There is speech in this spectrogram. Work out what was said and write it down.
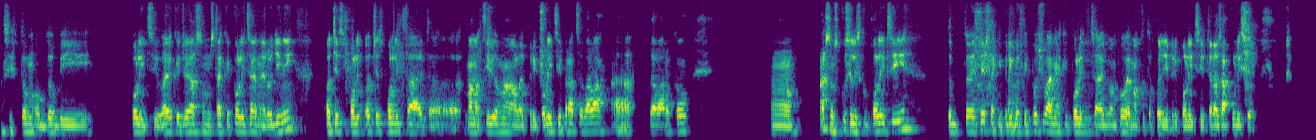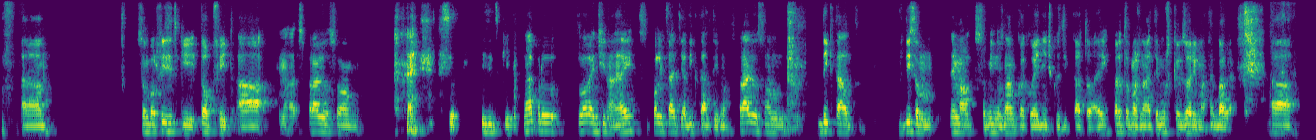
asi v tom období políciu, hej, keďže ja som z takej policajnej rodiny, Otec, poli, otec policajt, e, mama civilná, ale pri policii pracovala uh, veľa rokov. Uh, až som skúsil ísť ku policii, to, to je tiež taký príbeh, keď počúva nejaký policajt, vám poviem, ako to chodí pri policii, teraz za kulisie. Som bol fyzicky top fit a spravil som fyzicky, najprv Slovenčina, hej, policajti a diktáty, no. Spravil som diktát, vždy som nemal som inú známku ako jedničku z diktátov, aj preto možno aj tie mužské vzory ma tak bavia. A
